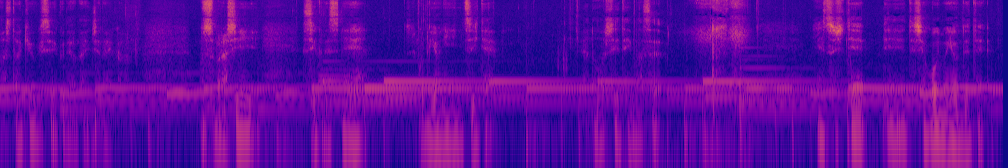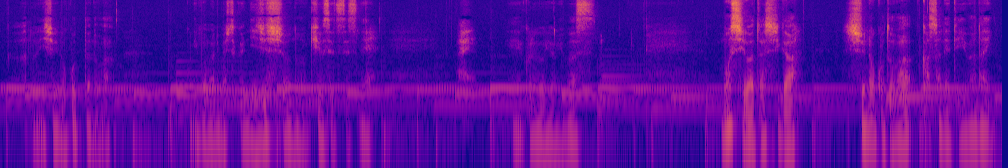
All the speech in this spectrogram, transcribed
マスター競技セークではないんじゃないかな。素晴らしいセークですね。この4人についてあの教えています、えー、そして、えー、私はこう今読んでてあの印象に残ったのは今もありましたが20章の9節ですね。はい、えー、これを読みます。もし私が主のことは重ねて言わない。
